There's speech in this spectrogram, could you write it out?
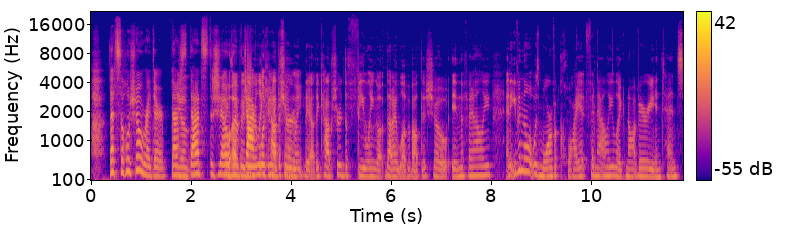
that's the whole show right there. That's. Yeah. that's the show Exactly. of They Jack really looking at the captured- family. Yeah, they captured the feeling of, that I love about this show in the finale. And even though it was more of a quiet finale, like not very intense.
